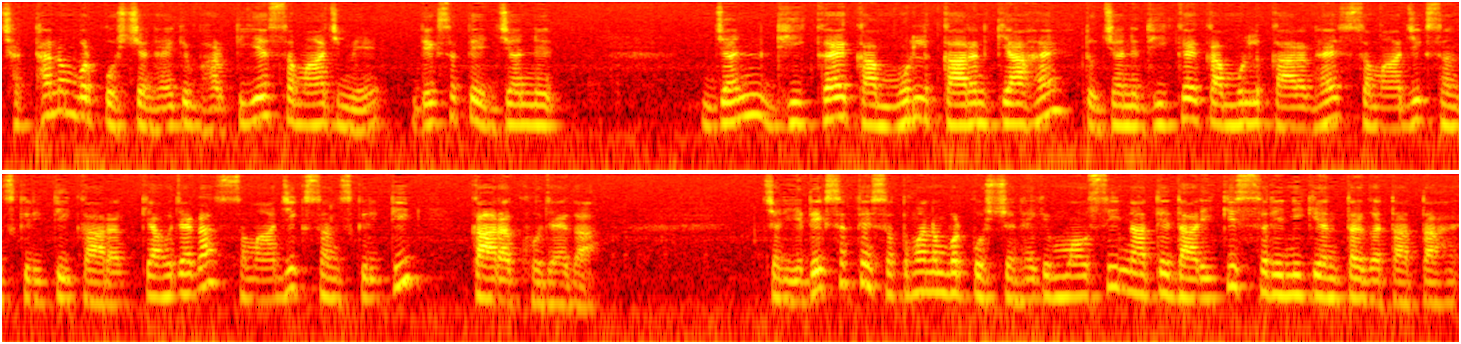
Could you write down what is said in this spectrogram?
छठा नंबर क्वेश्चन है कि भारतीय समाज में देख सकते हैं, जन, जनधिकय का मूल कारण क्या है? तो जनधिकय का मूल कारण है सामाजिक संस्कृति कारक। क्या हो जाएगा? सामाजिक संस्कृति कारक हो जाएगा। चलिए, देख सकते हैं, सतवा नंबर क्वेश्चन है कि मौसी नातेदारी किस श्रेणी के अंतर्गत आता है?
